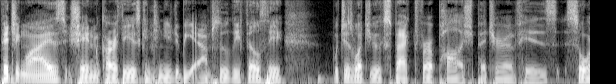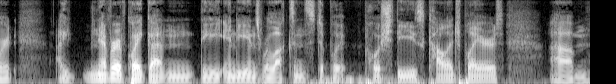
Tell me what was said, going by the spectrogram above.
Pitching wise, Shane McCarthy has continued to be absolutely filthy, which is what you expect for a polished pitcher of his sort. I never have quite gotten the Indians' reluctance to put push these college players. Um,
